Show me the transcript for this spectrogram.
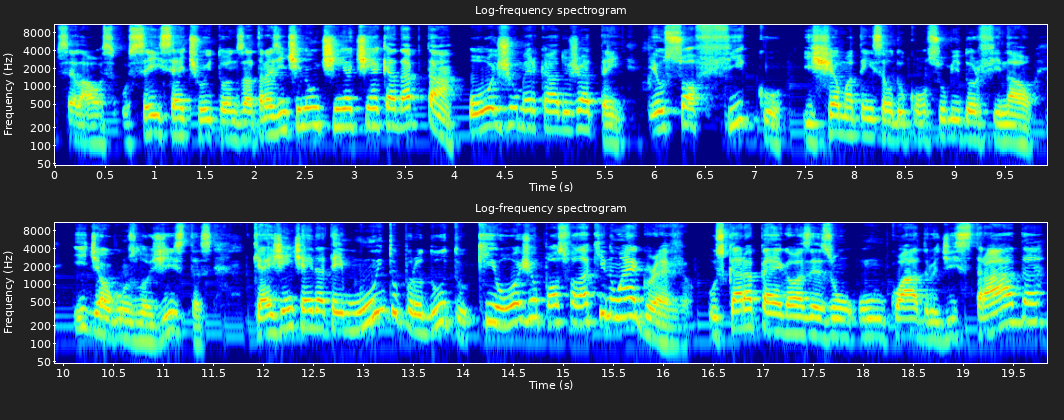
sei lá, os, os 6, 7, 8 anos atrás, a gente não tinha, tinha que adaptar. Hoje o mercado já tem. Eu só fico e chamo a atenção do consumidor final e de alguns lojistas que a gente ainda tem muito produto que hoje eu posso falar que não é gravel. Os caras pegam, às vezes, um, um quadro de estrada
